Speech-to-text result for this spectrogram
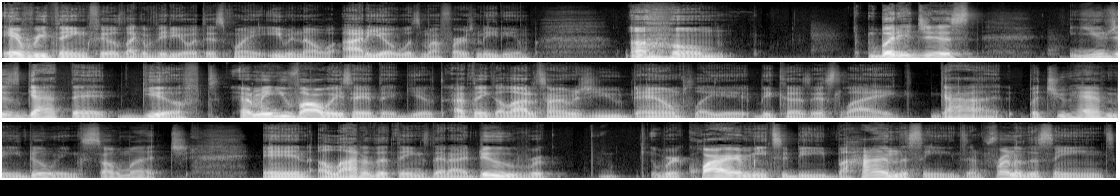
everything feels like a video at this point even though audio was my first medium. Um but it just you just got that gift. I mean, you've always had that gift. I think a lot of times you downplay it because it's like, God, but you have me doing so much. And a lot of the things that I do re- require me to be behind the scenes, in front of the scenes,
